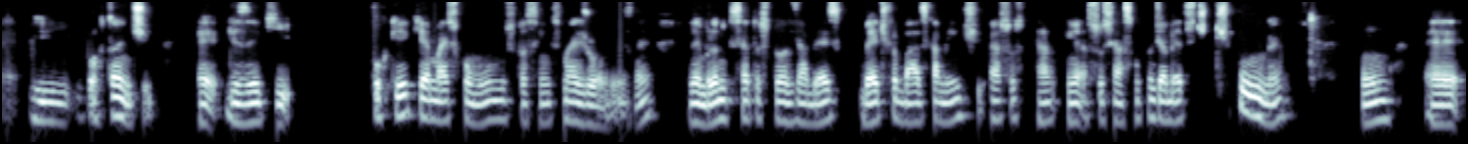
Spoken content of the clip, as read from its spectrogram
É, e importante é dizer que por que, que é mais comum nos pacientes mais jovens, né? Lembrando que cetoacidose diabética basicamente é em associação com diabetes tipo 1, né? Um, é,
